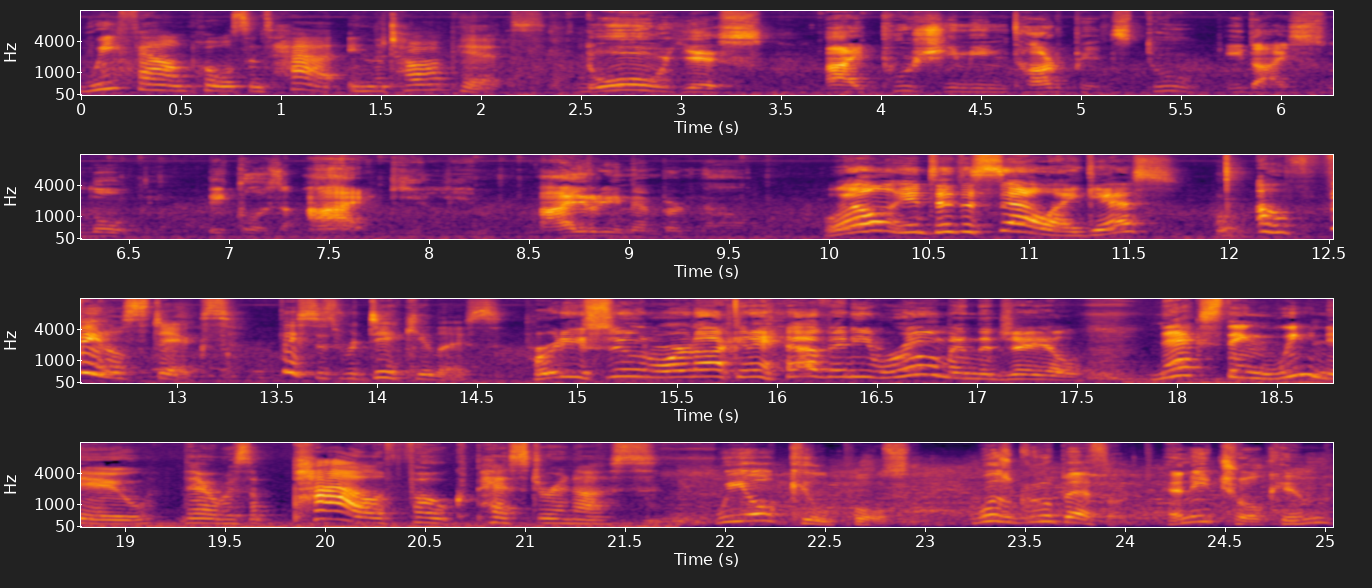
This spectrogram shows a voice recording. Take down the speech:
We found Polson's hat in the tar pits. Oh yes, I push him in tar pits too. He dies slowly because I kill him. I remember now. Well, into the cell, I guess. Oh, fiddlesticks! This is ridiculous. Pretty soon we're not gonna have any room in the jail. Next thing we knew, there was a pile of folk pestering us. We all killed Polson. Was group effort. And he choke him.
